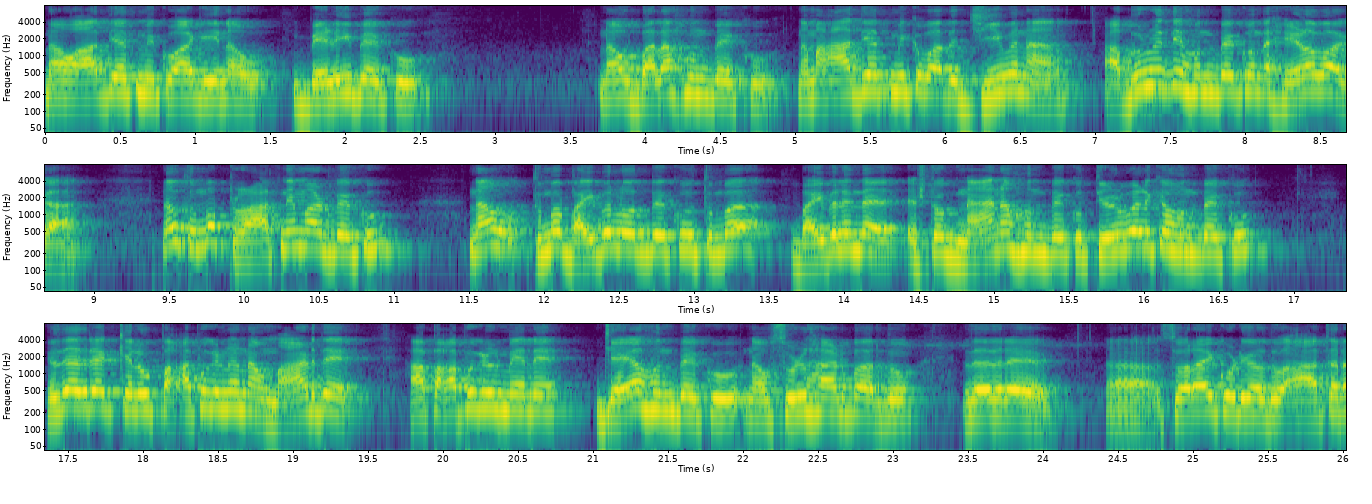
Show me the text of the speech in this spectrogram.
ನಾವು ಆಧ್ಯಾತ್ಮಿಕವಾಗಿ ನಾವು ಬೆಳಿಬೇಕು, ನಾವು ಬಲ ಹೊಂದಬೇಕು, ನಮ್ಮ ಆಧ್ಯಾತ್ಮಿಕವಾದ ಜೀವನ ಅಭಿವೃದ್ಧಿ ಹೊಂದಬೇಕು ಅಂತ ಹೇಳುವಾಗ ನಾವು ತುಂಬ ಪ್ರಾರ್ಥನೆ ಮಾಡಬೇಕು. ನಾವು ತುಂಬ ಬೈಬಲ್ ಓದಬೇಕು, ತುಂಬ ಬೈಬಲಿಂದ ಎಷ್ಟೋ ಜ್ಞಾನ ಹೊಂದಬೇಕು, ತಿಳುವಳಿಕೆ ಹೊಂದಬೇಕು. ಇಲ್ಲದಾದರೆ ಕೆಲವು ಪಾಪಗಳನ್ನ ನಾವು ಮಾಡದೆ, ಆ ಪಾಪಗಳ ಮೇಲೆ ಜಯ ಹೊಂದಬೇಕು, ನಾವು ಸುಳ್ಳು ಹಾಡಬಾರ್ದು. ಇಲ್ಲದಾದರೆ ಸೊರಾಯಿ ಕುಡಿಯೋದು, ಆ ಥರ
